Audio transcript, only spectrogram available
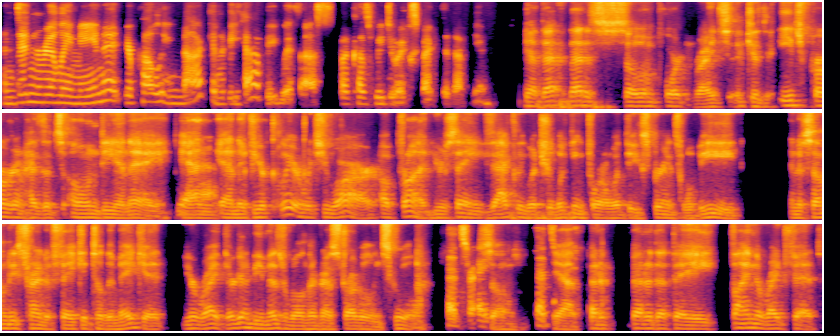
and didn't really mean it, you're probably not going to be happy with us because we do expect it of you. Yeah, that that is so important, right? Because each program has its own DNA, yeah. and and if you're clear, which you are up front, you're saying exactly what you're looking for and what the experience will be. And if somebody's trying to fake it till they make it, you're right. They're going to be miserable and they're going to struggle in school. That's right. So that's yeah, right. better better that they find the right fit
